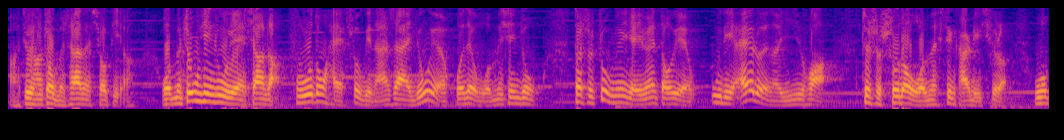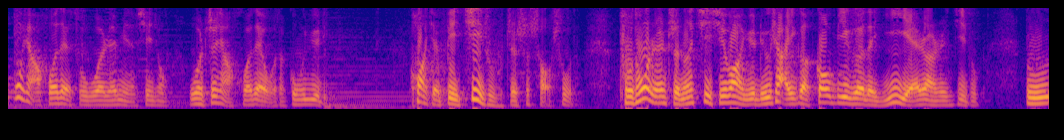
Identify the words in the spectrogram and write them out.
啊！就像赵本山的小品啊，我们衷心祝愿乡长福如东海、寿比南山，永远活在我们心中。但是著名演员导演乌迪·艾伦的一句话，这是说到我们心坎里去了：我不想活在祖国人民的心中，我只想活在我的公寓里。况且被记住只是少数的，普通人只能寄希望于留下一个高逼格的遗言让人记住，比如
